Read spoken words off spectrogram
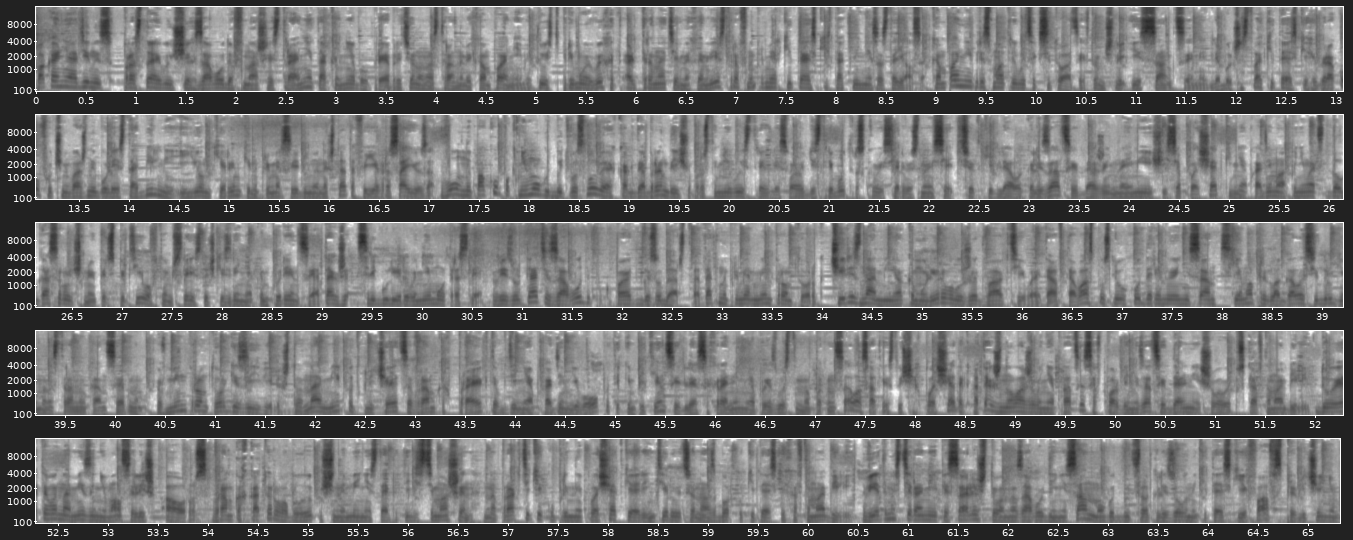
Пока ни один из простаивающих заводов в нашей стране так и не был приобретен иностранными компаниями, то есть прямой выход альтернативных инвесторов, например, китайских, так и не состоялся. Компании присматриваются к ситуации, в том числе и с санкциями. Для большинства китайских игроков очень важны более стабильные и емкие рынки, например, Соединенных Штатов и Евросоюза. Волны покупок не могут быть в условиях, когда бренды еще просто не выстроили свою дистрибуторскую и сервисную сеть. Все-таки для локализации, даже на имеющейся площадке, необходимо понимать долгосрочную перспективу, в том числе и с точки зрения конкуренции, а также с регулированием отрасли. В результате заводы покупают государство. Так, например, Минпромторг через НАМИ аккумулировал уже два актива. Это АвтоВАЗ после ухода Renault и Nissan. Схема предлагалась и другим иностранным концернам. В Минпромторге заявили, что НАМИ подключается в рамках проектов, где необходим его опыт и компетенции для сохранения производственного потенциала соответствующих площадок, а также налаживания процессов по организации дальнейшего выпуска автомобилей. До этого НАМИ занимался лишь Аурус, в рамках которого было выпущено менее 150 машин. На практике купленные площадки ориентируются на сборку китайских автомобилей. Ведомости ранее писали, что на заводе Nissan могут быть локализованы китайские ФАВ с привлечением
